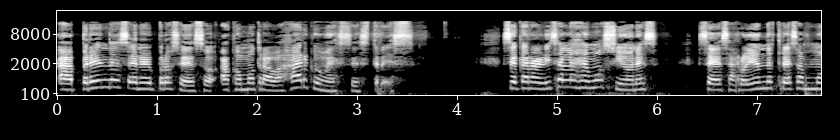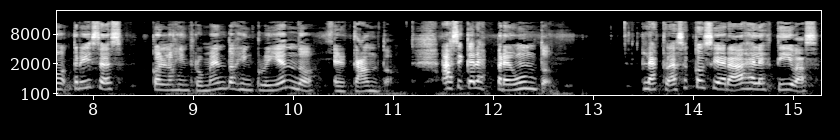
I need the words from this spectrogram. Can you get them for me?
aprendes en el proceso a cómo trabajar con ese estrés. Se canalizan las emociones se desarrollan destrezas motrices con los instrumentos, incluyendo el canto. Así que les pregunto, ¿las clases consideradas electivas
